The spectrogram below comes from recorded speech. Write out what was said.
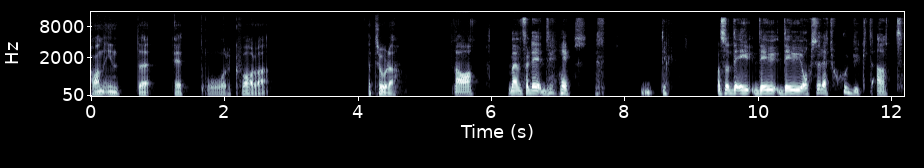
har han inte ett år kvar va? Jag tror det. Ja, men för det... det alltså det, är- det, är- det är ju också rätt sjukt att...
